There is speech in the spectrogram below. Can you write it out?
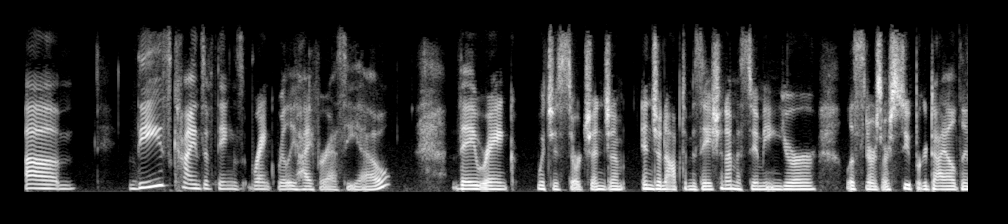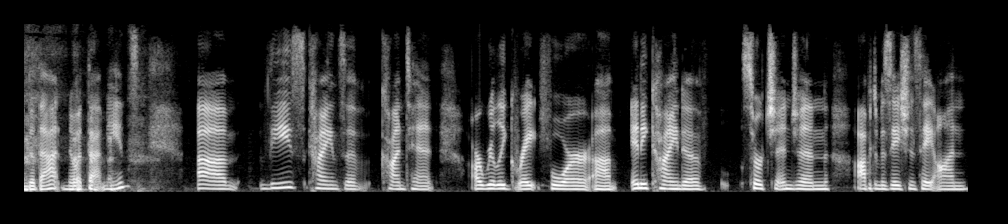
Um, these kinds of things rank really high for SEO. They rank which is search engine engine optimization. I'm assuming your listeners are super dialed into that, know what that means. Um, these kinds of content are really great for um, any kind of search engine optimization, say on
